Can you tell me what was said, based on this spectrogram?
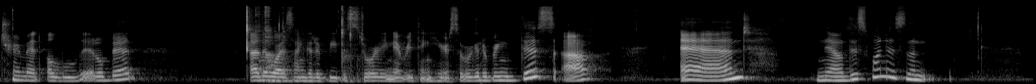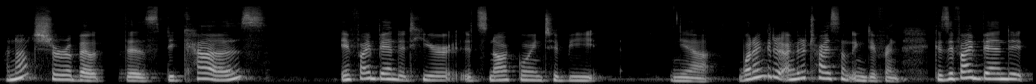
trim it a little bit. Otherwise, I'm going to be distorting everything here. So we're going to bring this up. And now this one isn't, I'm not sure about this because if I bend it here, it's not going to be, yeah. What I'm going to, I'm going to try something different because if I bend it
